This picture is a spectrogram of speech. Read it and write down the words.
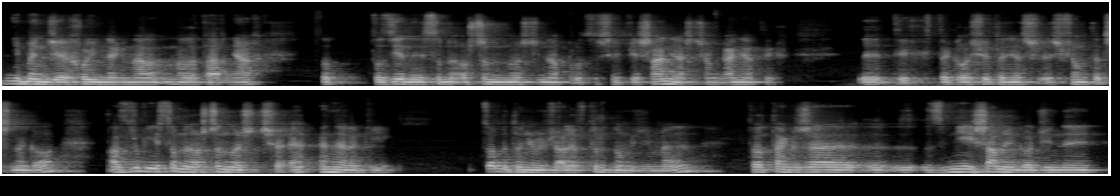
Nie będzie choinek na, na latarniach. To, to z jednej strony oszczędności na procesie wieszania, ściągania tych, tych, tego oświetlenia świątecznego, a z drugiej strony oszczędność energii. Co by to nie mówić, ale w trudną zimę to także y, zmniejszamy godziny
